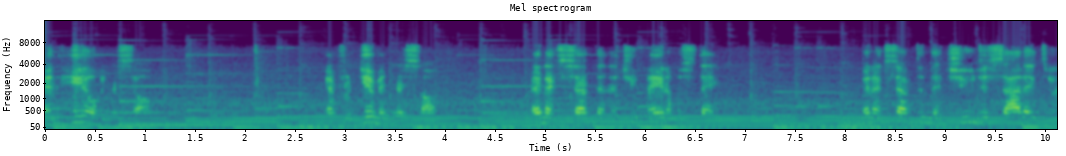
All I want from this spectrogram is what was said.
And heal yourself. And forgiving yourself. And accepting that you made a mistake. And accepted that you decided to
